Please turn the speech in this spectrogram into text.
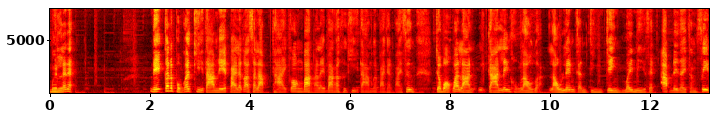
หมื่นแล้วเนี่ยเนทก็ผมก็ขี่ตามเนทไปแล้วก็สลับถ่ายกล้องบ้างอะไรบ้างก็คือขี่ตามกันไปกันไป ซึ่งจะบอกว่าลานการเล่นของเราอะเราเล่นกันจริง ๆ ไม่มีเซตอัพใดๆทั้งสิ้น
